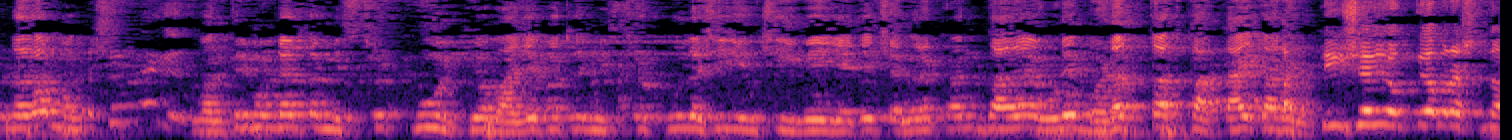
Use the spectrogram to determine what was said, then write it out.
पण दादा नाही मंत्रिमंडळातलं मिस्टर कूल किंवा भाजपातले मिस्टर कूल अशी यांची इमेज आहे ते चंद्रकांत दादा एवढे भडकतात का? काय कारण? अतिशय योग्य प्रश्न.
